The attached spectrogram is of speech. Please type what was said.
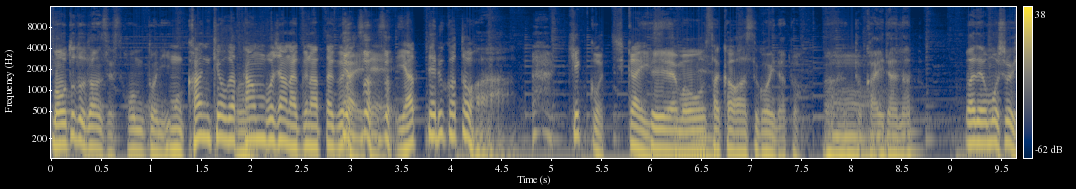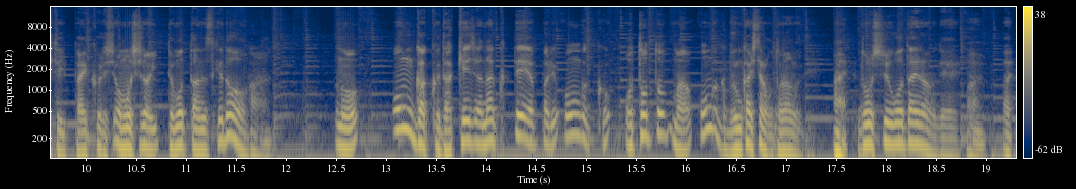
まあ、音とダンスです。本当に。もう環境が田んぼじゃなくなったぐらいでやってることは結構近いいですよね。やいやまあ大阪はすごいなと、うん。都会だなと。まあで面白い人いっぱい来るし面白いって思ったんですけど、はい。その音楽だけじゃなくてやっぱり音楽音とまあ音楽分解したら音なので、はい。音の集合体なので、はい。はい。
